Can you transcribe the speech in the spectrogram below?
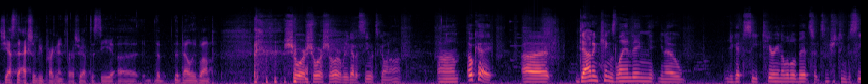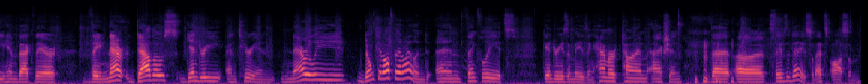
She has to actually be pregnant first. We have to see uh, the the belly bump. Sure, sure, sure. We got to see what's going on. Um, okay, uh, down in King's Landing, you know, you get to see Tyrion a little bit, so it's interesting to see him back there. They nar- Davos, Gendry, and Tyrion narrowly don't get off that island, and thankfully it's Gendry's amazing hammer time action that uh, saves the day. So that's awesome.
